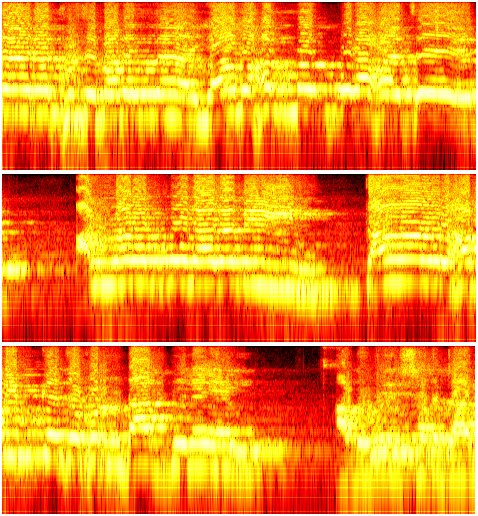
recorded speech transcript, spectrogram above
জায়গা খুঁজে না। ইয়া হয়েছে, আল্লাহ তার হাবিবকে যখন ডাক দিলেন সাথে ডাক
